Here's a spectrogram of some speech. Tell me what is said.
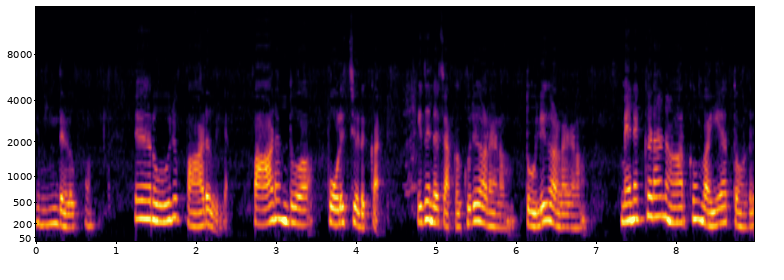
എന്തെളുപ്പം. വേറെ ഒരു പാടുമില്ല. പാടെന്തുവാ? പൊളിച്ചെടുക്കാൻ. ഇതിന്റെ ചക്കക്കുരു കളയണം തൊലി കളയണം. മെനക്കെടാൻ ആർക്കും വയ്യാത്തതുകൊണ്ട്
